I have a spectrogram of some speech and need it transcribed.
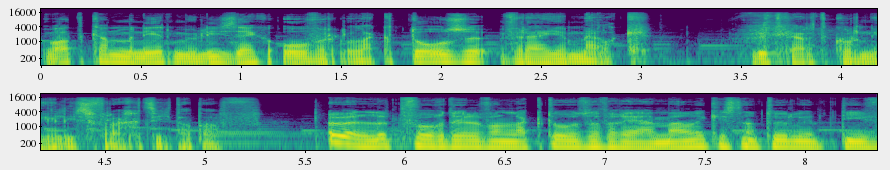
Wat kan meneer Mully zeggen over lactosevrije melk? Lutgard Cornelis vraagt zich dat af. Wel, het voordeel van lactosevrije melk is natuurlijk dat die 15%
